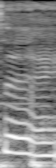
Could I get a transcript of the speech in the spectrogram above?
say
